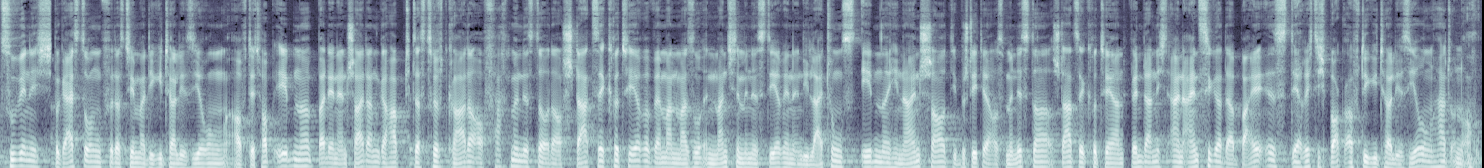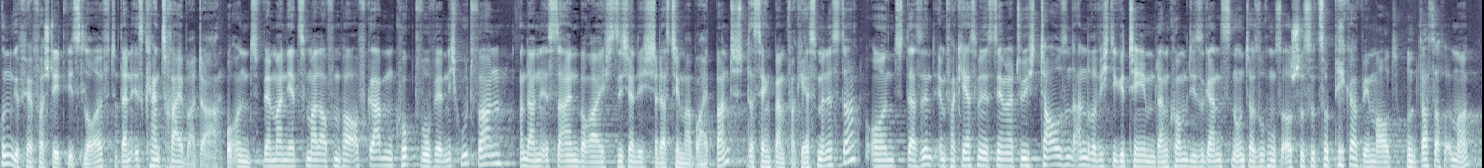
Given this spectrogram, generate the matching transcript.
zu wenig Begeisterung für das Thema Digitalisierung auf der Top-Ebene bei den Entscheidern gehabt. Das trifft gerade auch Fachminister oder auch Staatssekretäre, wenn man mal so in manchen Ministerien in die Leitungsebene hineinschaut. Die besteht ja aus Minister, Staatssekretären. Wenn da nicht ein einziger dabei ist, der richtig Bock auf Digitalisierung hat und auch ungefähr versteht, wie es läuft, dann ist kein Treiber da. Und wenn man jetzt mal auf ein paar Aufgaben guckt, wo wir nicht gut waren, dann ist ein Bereich sicherlich das Thema Breitband. Das hängt beim Verkehrsminister. Und da sind im Verkehrsministerium natürlich tausend andere wichtige Themen. Dann kommen diese ganzen Untersuchungsausschüsse zur Pkw-Maut und was auch immer.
